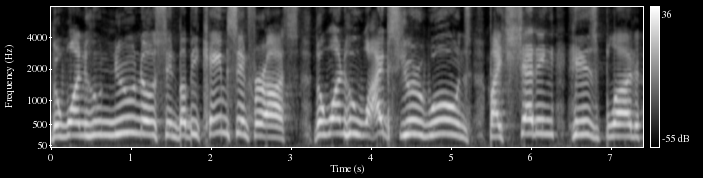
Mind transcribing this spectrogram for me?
the one who knew no sin but became sin for us, the one who wipes your wounds by shedding His blood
